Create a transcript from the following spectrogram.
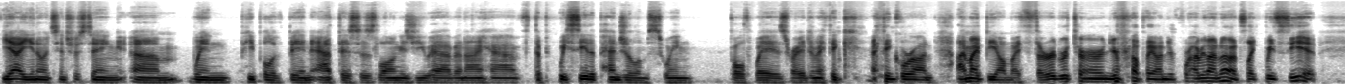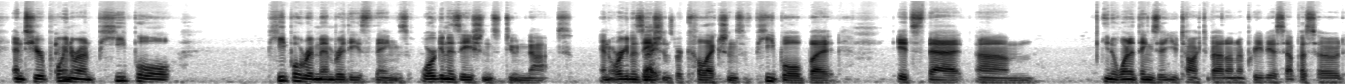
yeah, you know, it's interesting um, when people have been at this as long as you have and I have. The, we see the pendulum swing both ways, right? And I think I think we're on. I might be on my third return. You're probably on your. I mean, I know. It's like we see it. And to your point around people, people remember these things. Organizations do not, and organizations right. are collections of people. But it's that. Um, you know, one of the things that you talked about on a previous episode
